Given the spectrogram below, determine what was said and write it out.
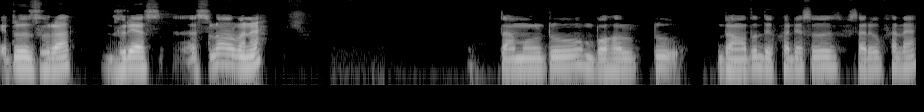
এইটো ঝুৰা ঝুৰি আছিলোঁ আৰু মানে। তামোলটো বহলটো ডাঙৰটো দেখুৱাই দি আছোঁ চাৰিওফালে।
